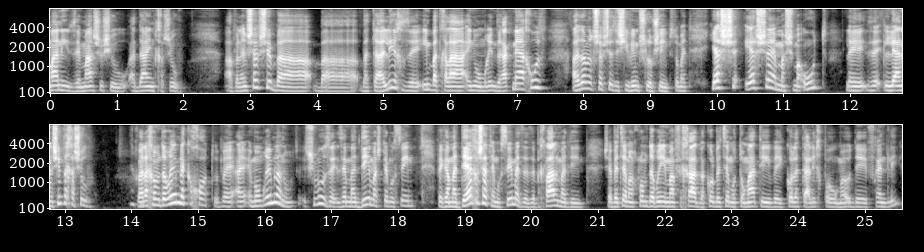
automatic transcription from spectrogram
money זה משהו שהוא עדיין חשוב, אבל אני חושב שבתהליך זה, אם בהתחלה היינו אומרים זה רק 100%, אז אני חושב שזה 70-30. זאת אומרת, יש, יש משמעות לאנשים זה חשוב. נכון. ואנחנו מדברים עם לקוחות, והם אומרים לנו, תשמעו, זה, זה מדהים מה שאתם עושים, וגם הדרך שאתם עושים את זה, זה בכלל מדהים, שבעצם אנחנו לא מדברים עם אף אחד, והכל בעצם אוטומטי, וכל התהליך פה הוא מאוד פרנדלי, uh,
